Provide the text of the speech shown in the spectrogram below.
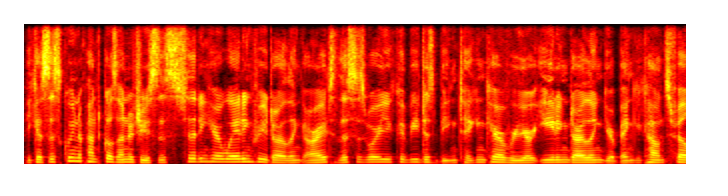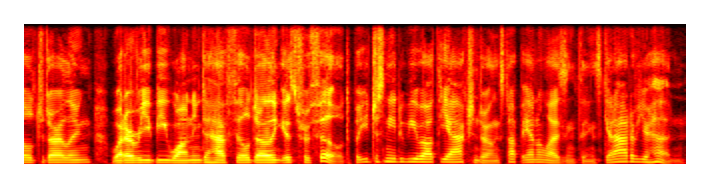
because this Queen of Pentacles energy is just sitting here waiting for you, darling. All right, this is where you could be just being taken care of, where you're eating, darling. Your bank account's filled, darling. Whatever you be wanting to have filled, darling, is fulfilled. But you just need to be about the action, darling. Stop analyzing things. Get out of your head.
